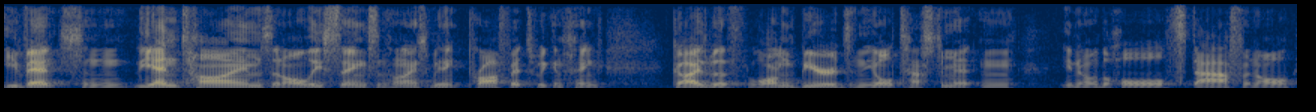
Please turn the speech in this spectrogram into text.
events and the end times and all these things. And sometimes we think prophets, we can think guys with long beards in the Old Testament and, you know, the whole staff and all.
